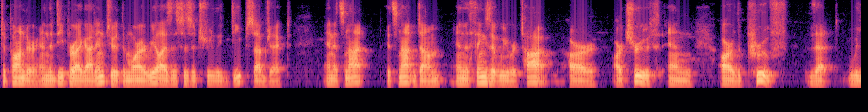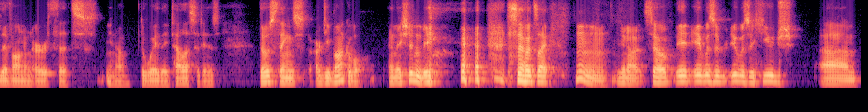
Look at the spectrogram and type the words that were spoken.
to ponder. And the deeper I got into it, the more I realized this is a truly deep subject, and it's not it's not dumb. And the things that we were taught are are truth and are the proof that we live on an earth that's you know the way they tell us it is. Those things are debunkable, and they shouldn't be. so it's like, hmm, you know. So it it was a it was a huge um,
